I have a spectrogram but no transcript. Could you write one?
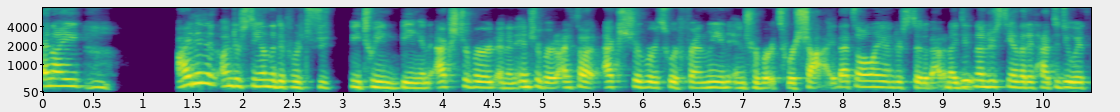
And I mm. I didn't understand the difference between being an extrovert and an introvert. I thought extroverts were friendly and introverts were shy. That's all I understood about it. I didn't understand that it had to do with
